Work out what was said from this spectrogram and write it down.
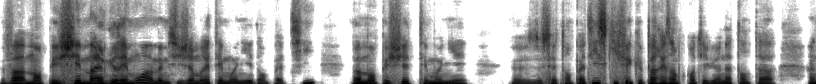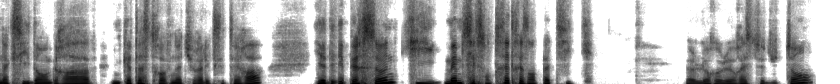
va m'empêcher, malgré moi, même si j'aimerais témoigner d'empathie, va m'empêcher de mmh. témoigner euh, de cette empathie. Ce qui fait que, par exemple, quand il y a eu un attentat, un accident grave, une catastrophe naturelle, etc., il y a des personnes qui, même si elles sont très, très empathiques euh, le, reste du temps,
